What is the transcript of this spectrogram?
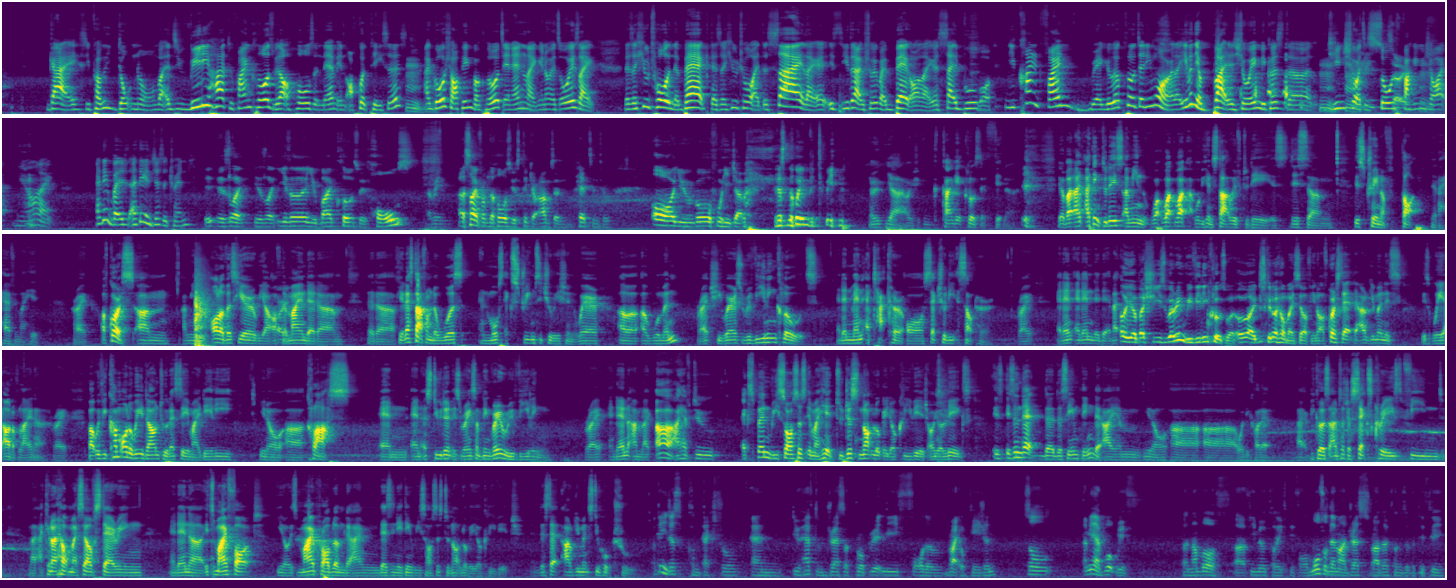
Guys, you probably don't know, but it's really hard to find clothes without holes in them in awkward places. Mm-hmm. I go shopping for clothes, and then like you know, it's always like there's a huge hole in the back, there's a huge hole at the side. Like eh, it's either I'm showing my back or like a side boob, or you can't find regular clothes anymore. Like even your butt is showing because the hmm. jean hmm. shorts is so Sorry. fucking hmm. short. You know, like I think, but it's, I think it's just a trend. it- it's like it's like either you buy clothes with holes. I mean, aside from the holes you stick your arms and heads into, or you go full hijab. There's no in between. Oh, Yeah, or you can't get clothes that fit. ah. yeah, but I, I think today's, I mean, what, what, what, what we can start with today is this, um, this train of thought that I have in my head, right? Of course, um, I mean, all of us here, we are of the mind that, um, that, uh, okay, let's start from the worst and most extreme situation where a, a woman, right, she wears revealing clothes and then men attack her or sexually assault her, right? And then, and then they- they're like, oh yeah, but she's wearing revealing clothes. What? Oh, I just cannot help myself. You know, of course, that the argument is is way out of line, ah, right? But if you come all the way down to, let's say, my daily, you know, uh, class, and and a student is wearing something very revealing, right? And then I'm like, ah, I have to expend resources in my head to just not look at your cleavage or your legs. Is, isn't that the, the same thing that I am, you know, uh, uh, what do you call that? Like, because I'm such a sex crazed fiend, like I cannot help myself staring, and then uh, it's my fault, you know, it's my problem that I'm designating resources to not look at your cleavage. Does that argument still hold true? I think it's just contextual, and you have to dress appropriately for the right occasion. So, I mean, I've worked with a number of uh, female colleagues before. Most of them are dressed rather conservatively,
